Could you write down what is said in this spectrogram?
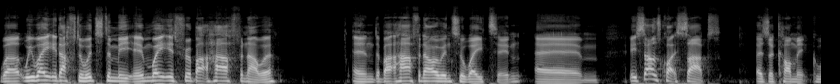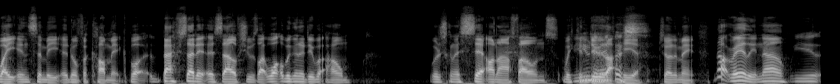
well, we waited afterwards to meet him. Waited for about half an hour, and about half an hour into waiting, um, it sounds quite sad as a comic waiting to meet another comic. But Beth said it herself. She was like, "What are we going to do at home? We're just going to sit on our phones. We can you do that nervous? here." Do you know what I mean? Not really. No, You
